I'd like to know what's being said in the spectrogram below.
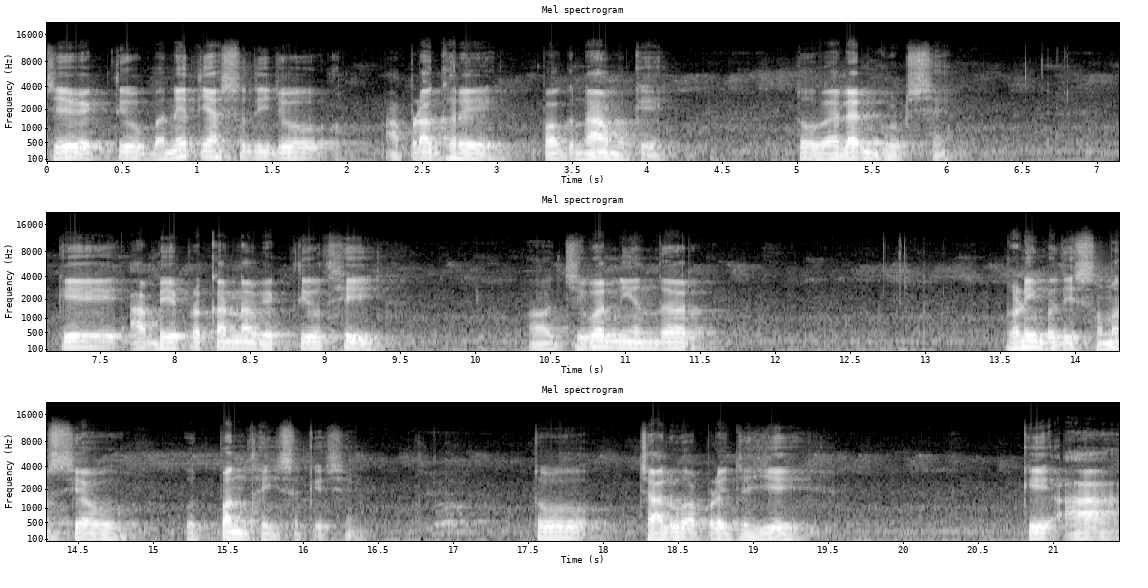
જે વ્યક્તિઓ બને ત્યાં સુધી જો આપણા ઘરે પગ ના મૂકે, તો વેલ એન્ડ ગુડ છે. કે આ બે પ્રકારના વ્યક્તિઓથી જીવનની અંદર ઘણી બધી સમસ્યાઓ ઉત્પન્ન થઈ શકે છે. તો ચાલો આપણે જઈએ કે આ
